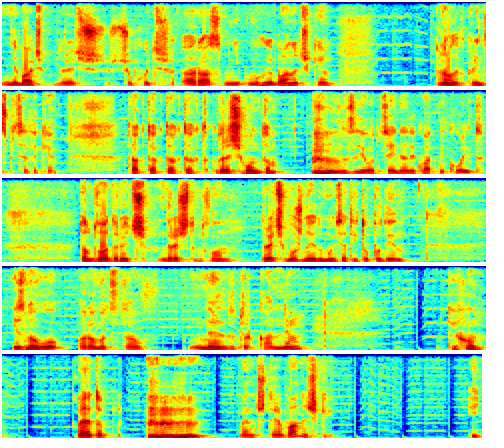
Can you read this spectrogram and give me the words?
не бачив, до речі, щоб хоч раз мені помогли баночки. Ну, але в принципі це таке. Так, так, так, так. До речі, вон там зліва цей неадекватний кольт. Топ-2, до речі. До речі, топ-2. До речі, можна, я думаю, взяти і топ-1. І знову робот став недоторканним. Тихо. У мене топ. У мене 4 баночки. І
